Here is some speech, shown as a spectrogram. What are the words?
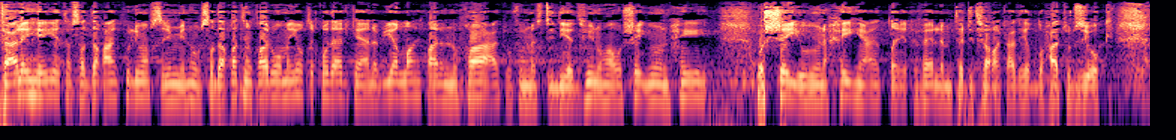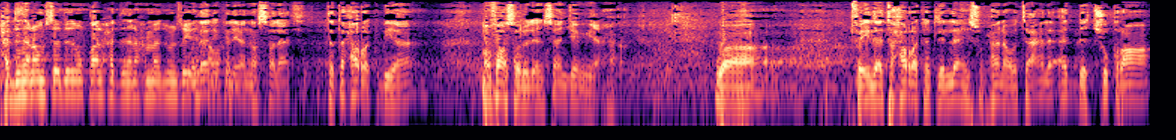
فعليه أن يتصدق عن كل مفصل منه بصدقة قالوا ومن يطلق ذلك يا نبي الله؟ قال النخاعة في المسجد يدفنها والشيء ينحيه والشيء ينحيه عن الطريق فإن لم تجد فركعته الضحى تجزئك. حدثنا مسدد قال حدثنا حماد بن زيد. وذلك لأن تتحرك بها مفاصل الإنسان جميعها. و فإذا تحركت لله سبحانه وتعالى أدت شكر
